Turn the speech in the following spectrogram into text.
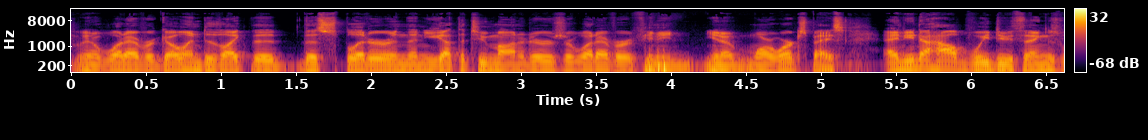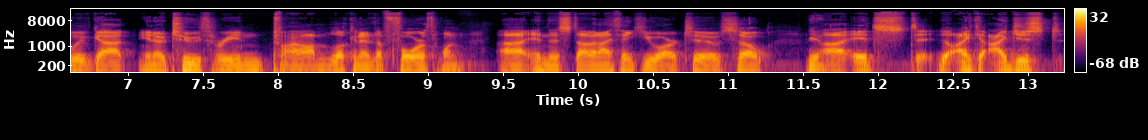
you know, whatever, go into like the, the splitter and then you got the two monitors or whatever if you need, you know, more workspace. And you know how we do things. We've got, you know, two, three, and oh, I'm looking at a fourth one uh, in this stuff. And I think you are too. So, Yeah. uh, it's like I just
